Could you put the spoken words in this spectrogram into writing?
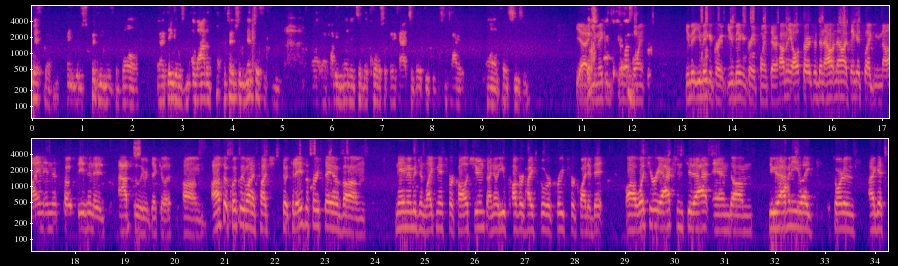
with them and would just quickly move the ball. And I think it was a lot of potentially mental fatigue uh, that probably went into the course that they've had to go through this entire uh, postseason. Yeah, you make a great point. You make you make a great you make a great point there. How many All Stars have been out now? I think it's like nine in this postseason. It is absolutely ridiculous. Um, I also quickly want to touch. So today's the first day of um, name, image, and likeness for college students. I know you covered high school recruits for quite a bit. Uh, what's your reaction to that? And um, do you have any like sort of I guess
